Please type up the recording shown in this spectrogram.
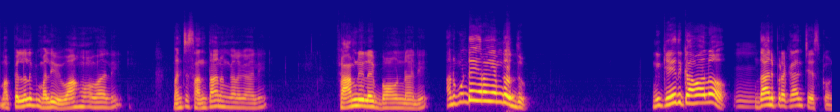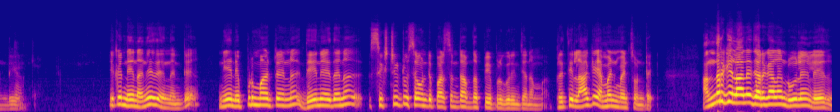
మా పిల్లలకి మళ్ళీ వివాహం అవ్వాలి మంచి సంతానం కలగాలి ఫ్యామిలీ లైఫ్ బాగుండాలి అనుకుంటే ఇరవై ఎనిమిది వద్దు. మీకు ఏది కావాలో. దాని ప్రకారం చేసుకోండి. ఇక్కడ నేను అనేది ఏంటంటే నేను ఎప్పుడు మాట్లాడినా దేని ఏదైనా sixty two seventy percent of the people గురించేనమ్మా. ప్రతి లాకి అమెండ్మెంట్స్ ఉంటాయి. అందరికీ ఇలానే జరగాలని రూల్ ఏం లేదు.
